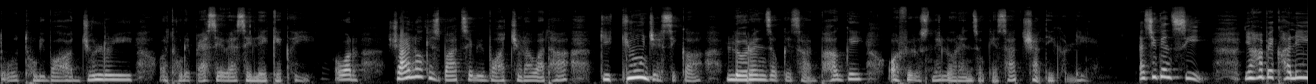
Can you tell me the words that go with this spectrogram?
तो वो थोड़ी बहुत ज्वेलरी और थोड़े पैसे वैसे लेके गई। और शायलॉक इस बात से भी बहुत चिड़ा हुआ था कि क्यों जेसिका लोरेंजो के साथ भाग गई और फिर उसने लोरेंजो के साथ शादी कर ली। एज यू कैन सी यहाँ पे खाली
